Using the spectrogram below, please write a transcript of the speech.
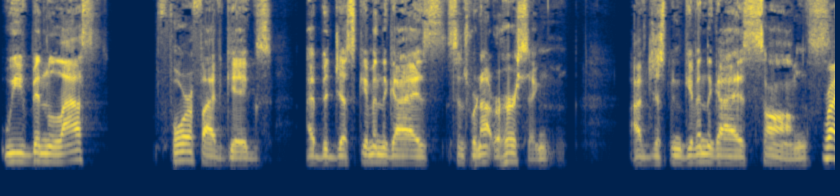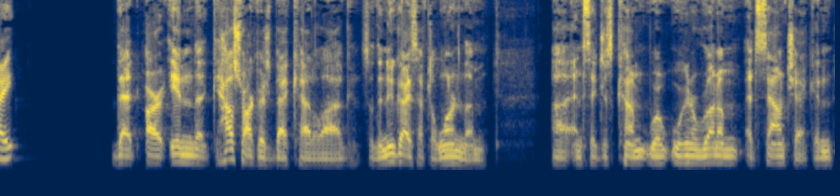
we've been the last four or five gigs. I've been just giving the guys since we're not rehearsing. I've just been giving the guys songs right that are in the House Rockers back catalog. So the new guys have to learn them uh, and say, just come. We're, we're going to run them at sound check, and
